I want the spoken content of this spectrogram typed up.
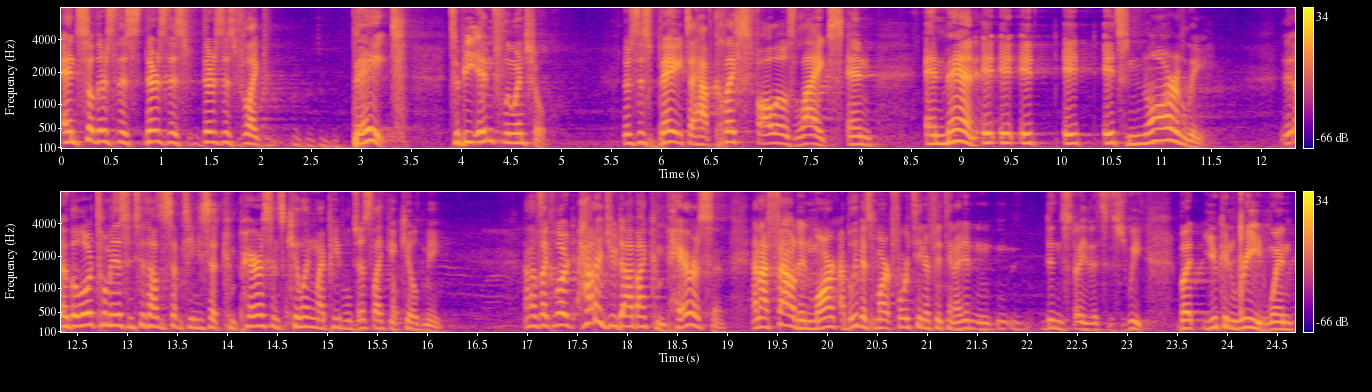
And so there's this, there's this, there's this like bait to be influential. There's this bait to have clicks, follows, likes, and and man, it it it, it it's gnarly. Uh, the Lord told me this in 2017. He said, Comparison's killing my people just like it killed me. And I was like, Lord, how did you die by comparison? And I found in Mark, I believe it's Mark 14 or 15. I didn't, didn't study this this week, but you can read when,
